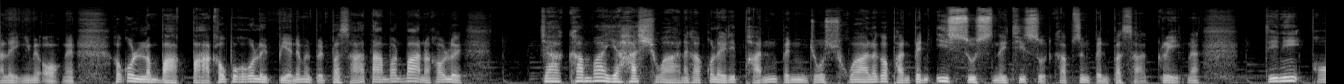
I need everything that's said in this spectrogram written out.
อะไรอย่างนี้ไม่ออกไงเขาก็ลำบากปากเขาพวกเขาก็เลยเปลี่ยนให้มันเป็นภาษาตามบ้านๆของเขาเลย จากคำว่ายาฮัชวานะครับก็เลยได้ผันเป็นโจชัวแล้วก็ผันเป็นอิซุสในที่สุดครับ ซึ่งเป็นภาษากรีกนะ ทีนี้พอ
